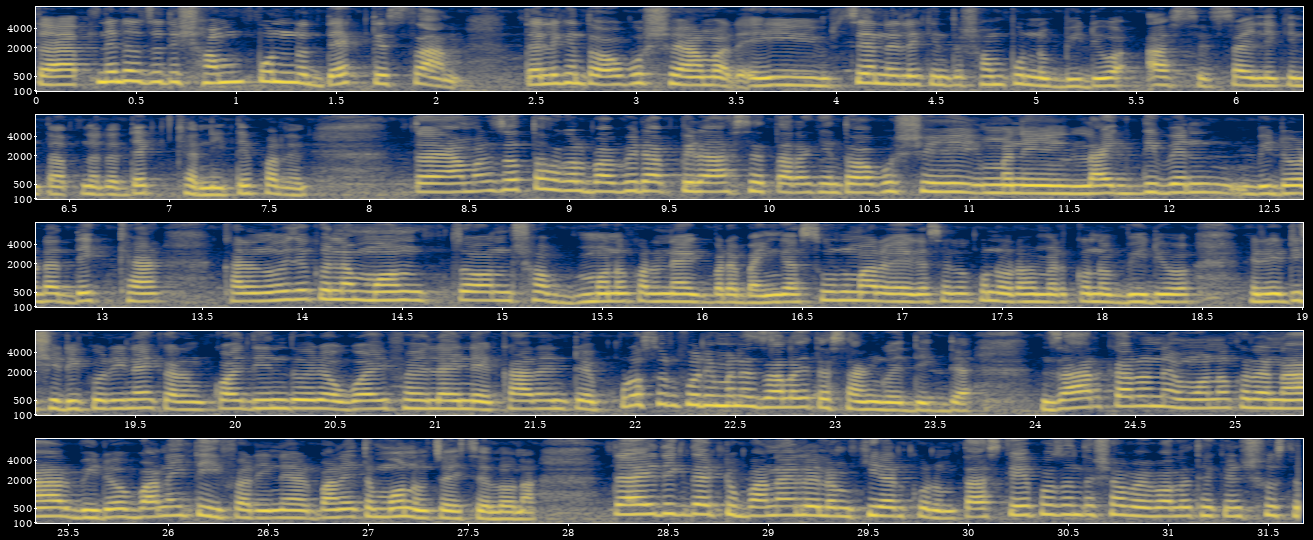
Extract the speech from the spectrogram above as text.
তা আপনারা যদি সম্পূর্ণ দেখতে চান, তাহলে কিন্তু অবশ্যই আমার এই চ্যানেলে কিন্তু সম্পূর্ণ ভিডিও আছে। চাইলে কিন্তু আপনারা দেখা নিতে পারেন। তাই আমার যত সকল বাবিরা আপিরা আছে, তারা কিন্তু অবশ্যই মানে লাইক দিবেন ভিডিওটা দেখা। কারণ ওই যে কইলাম, মন সব মনে করেন একবারে ভাঙ্গা চুরমার হয়ে গেছে, কোনো রকমের কোনো ভিডিও রেডি সেডি করি নাই। কারণ কয়দিন ধরে ওয়াইফাই লাইনে কারেন্টে প্রচুর পরিমাণে জ্বালাইতে সাঙ্গ দিক দেয়। যার কারণে মনে করেন আর ভিডিও বানাইতেই পারি না আর বানাইতে মনও চাইছিল না। তাই এই দিক দিয়ে একটু বানাই লইলাম, কি আর করুম? তা আজকে এই পর্যন্ত সবাই ভালো থাকেন, সুস্থ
